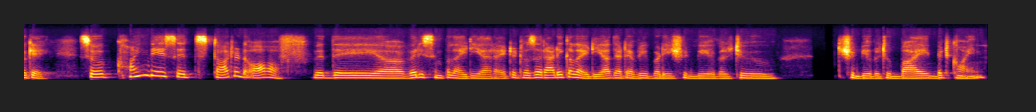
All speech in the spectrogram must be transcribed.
okay. So Coinbase, it started off with a uh, very simple idea, right? It was a radical idea that everybody should be able to should be able to buy Bitcoin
